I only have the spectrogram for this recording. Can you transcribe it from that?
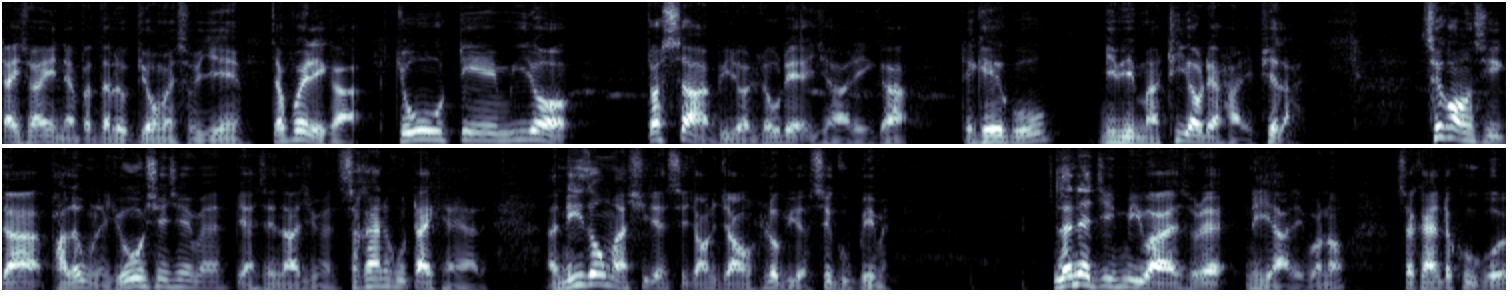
တိုက်ဆွမ်းရည်နဲ့ပတ်သက်လို့ပြောမယ်ဆိုရင်တပ်ဖွဲ့တွေကကြိုးတင်ပြီးတော့တွတ်ဆပြီးတော့လှုပ်တဲ့အရာတွေကတကယ်ကိုမြေပြင်မှာထိရောက်တဲ့ဟာတွေဖြစ်လာတယ်စစ်ကောင်စီကဘာလုပ်မလဲရိုးရှင်းရှင်းပဲပြန်စဉ်းစားကြည့်မယ်စကန်တစ်ခုတိုက်ခံရတယ်အနည်းဆုံးမှာရှိတဲ့စစ်ကြောင်းတစ်ကြောင်းကိုလှုပ်ပြီးတော့စစ်ကူပေးမယ်လက်နက်ကြီးမှီပါရဲဆိုတဲ့နေရာတွေပေါ့နော်စကန်တစ်ခုကို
